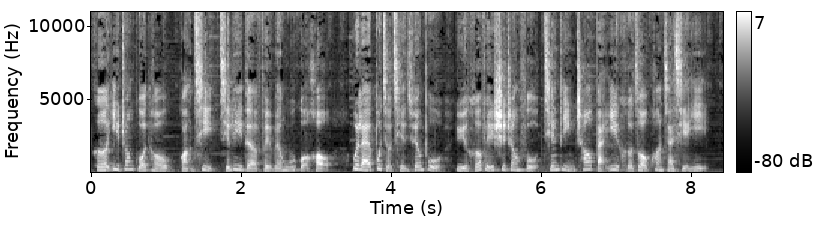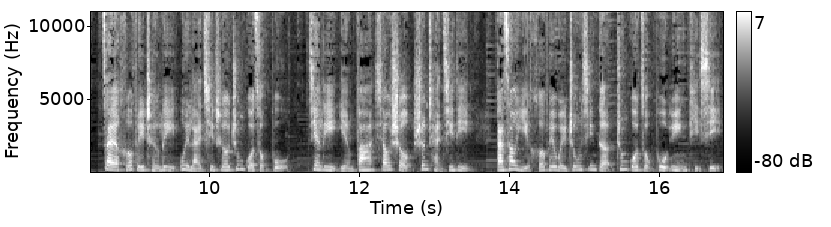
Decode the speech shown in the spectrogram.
和亦庄国投、广汽、吉利的绯闻无果后，未来不久前宣布与合肥市政府签订超百亿合作框架协议，在合肥成立未来汽车中国总部。建立研发、销售、生产基地，打造以合肥为中心的中国总部运营体系。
